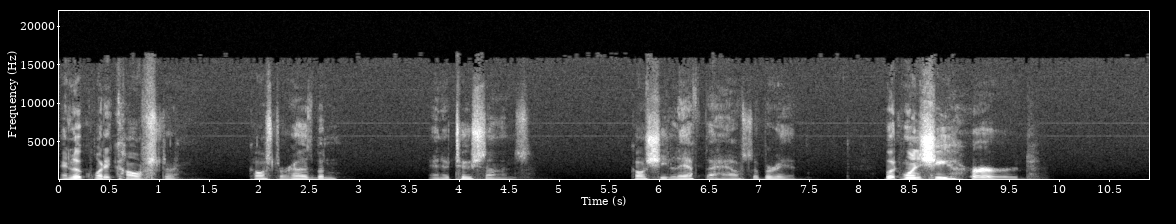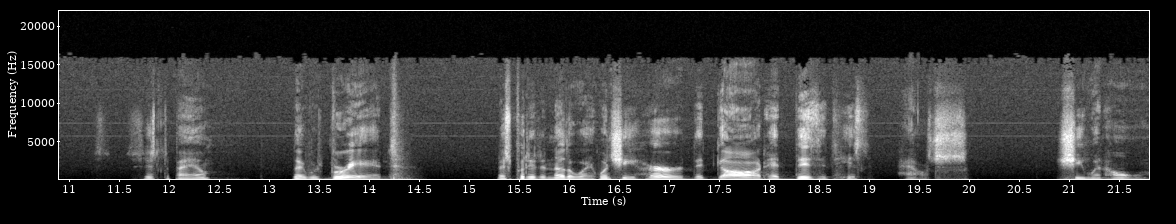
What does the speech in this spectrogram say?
And look what it cost her. It cost her husband and her two sons because she left the house of bread. But when she heard, Sister Pam, there was bread Let's put it another way. When she heard that God had visited his house, she went home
